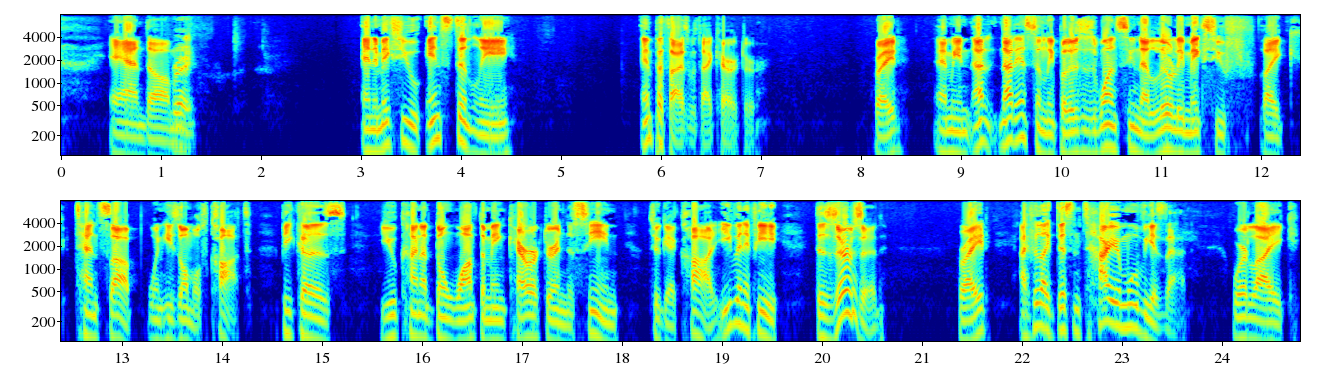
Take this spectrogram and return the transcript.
and um, Right. and it makes you instantly empathize with that character, right? I mean, not not instantly, but there's this one scene that literally makes you f- like tense up when he's almost caught because you kind of don't want the main character in the scene to get caught, even if he deserves it, right? I feel like this entire movie is that, where like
